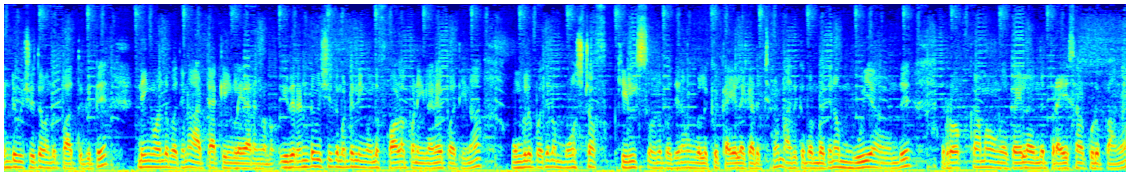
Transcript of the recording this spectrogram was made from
ரெண்டு விஷயத்தை வந்து பார்த்துக்கிட்டு நீங்கள் வந்து பார்த்தீங்கன்னா அட்டாக்கிங்கில் இறங்கணும். இது ரெண்டு விஷயத்தை மட்டும் நீங்கள் வந்து ஃபாலோ பண்ணிங்களாலே பார்த்தீங்கன்னா உங்களுக்கு பார்த்தீங்கன்னா மோஸ்ட் ஆஃப் கில்ஸ் வந்து பார்த்தீங்கன்னா உங்களுக்கு கையில் கிடச்சிடும் அதுக்கப்புறம் பார்த்தீங்கன்னா மூயை வந்து ரொக்காமல் உங்கள் கையில் வந்து ப்ரைஸாக கொடுப்பாங்க.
